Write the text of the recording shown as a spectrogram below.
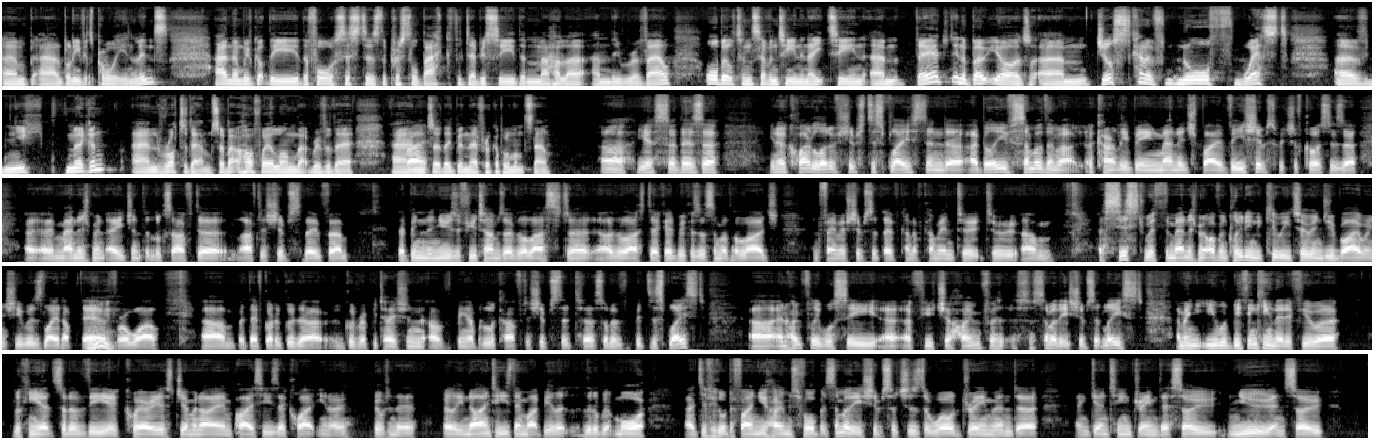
Um, I believe it's probably in Linz. And then we've got the the four sisters, the Crystal Bach, the Debussy, the Mahler, and the Ravel, all built in 17 and 18. Um, they're in a boatyard um, just kind of northwest of Nijmegen and Rotterdam, so about halfway along that river there. And right. uh, they've been there for a couple of months now. Ah, yes. So there's a you know, quite a lot of ships displaced, and uh, I believe some of them are, are, currently being managed by V Ships, which of course is a, a, management agent that looks after after ships. They've um, they've been in the news a few times over the last uh, over the last decade because of some of the large and famous ships that they've kind of come in to to um, assist with the management of, including the QE2 in Dubai when she was laid up there mm. for a while. Um, but they've got a good uh, good reputation of being able to look after ships that are sort of a bit displaced. Uh, and hopefully we'll see a, a, future home for some of these ships at least. I mean, you would be thinking that if you were looking at sort of the Aquarius, Gemini, and Pisces, they're quite, you know, built in the early 90s, they might be a little bit more uh, difficult to find new homes for. But some of these ships, such as the World Dream and uh, and Genting Dream, they're so new and so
